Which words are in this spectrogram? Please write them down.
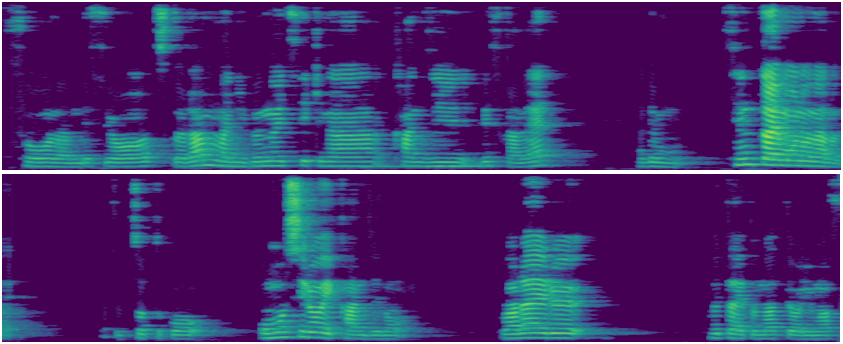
そうなんですよ。ちょっとランマ2分の1的な感じですかね。でも、戦隊ものなので、ちょっとこう、面白い感じの、笑える舞台となっております。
